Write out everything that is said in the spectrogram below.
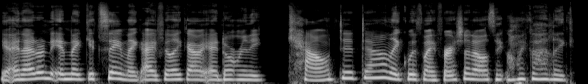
Yeah, and I don't and like it's same. Like I feel like I I don't really count it down. Like with my first one, I was like, oh my god, like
